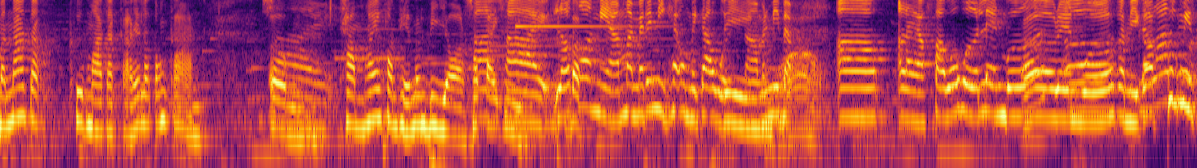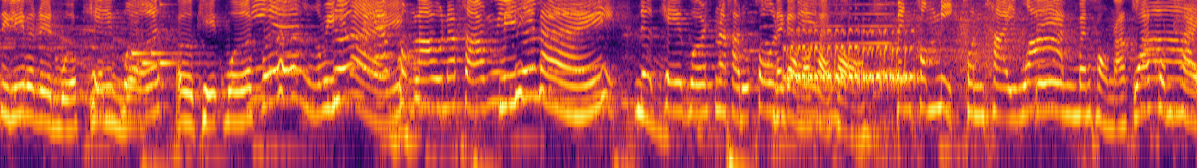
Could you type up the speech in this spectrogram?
มันน่าจะคือมาจากการที่เราต้องการ เอิ่มใช่ ทำให้คอนเทนต์มันบียอนเข้าใช่ไปอีก ใช่แล้วบบตอนเนี้ยมันไม่ได้มีแค่โอเมก้าเวิจร์ริสง นะมันมีแบบเอ่ออะไรอะฟาวเวิร์สเลนเวิร์ส เออเรนเวิร์สอันนี้ก็เพิ่งมีซีรีส์เป็นเรนเวิร์ส Cake เรื่องหนึ่งด้วย Verse เออเค้กเวิร์สซึ่งมีที่ไหนแอปของเรานะคะมีที่ไหน The Cake Verse นะคะทุกคนในการมาขายของ เป็นคอมิกคนไทยวาจริงดเป็นของนักวาดใช่คนไทย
